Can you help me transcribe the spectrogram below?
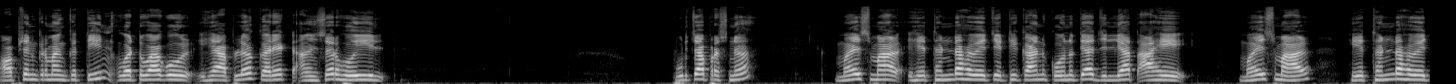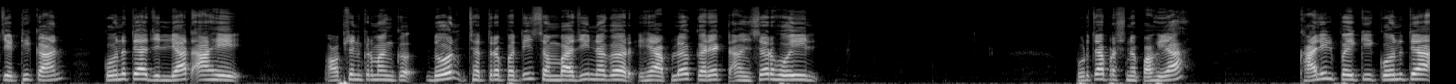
ऑप्शन क्रमांक तीन वटवागोळ हे आपलं करेक्ट आन्सर होईल. पुढचा प्रश्न म्हैसमाळ हे थंड हवेचे ठिकाण कोणत्या जिल्ह्यात आहे? म्हैसमाळ हे थंड हवेचे ठिकाण कोणत्या जिल्ह्यात आहे? ऑप्शन क्रमांक दोन छत्रपती संभाजीनगर. हे आपलं करेक्ट आन्सर होईल. पुढचा प्रश्न पाहूया. खालीलपैकी कोणत्या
